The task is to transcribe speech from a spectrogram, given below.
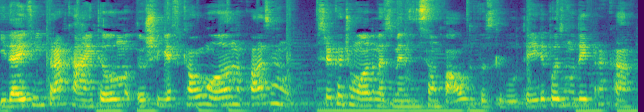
e daí vim pra cá. Então eu cheguei a ficar um ano, quase um, cerca de um ano mais ou menos em São Paulo, depois que eu voltei, e depois mudei pra cá,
